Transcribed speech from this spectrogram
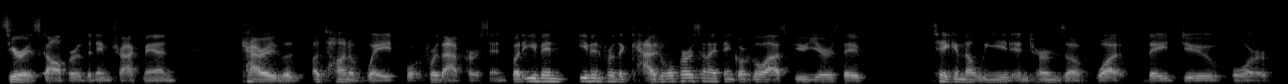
serious golfer the name trackman carries a, a ton of weight for for that person. But even even for the casual person i think over the last few years they've taken the lead in terms of what they do for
